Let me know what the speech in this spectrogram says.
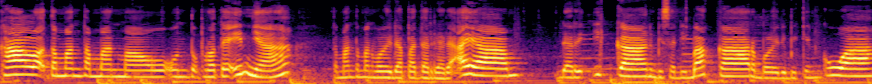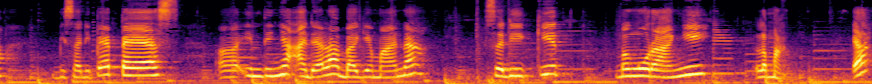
Kalau teman-teman mau untuk proteinnya, Teman-teman boleh dapat dari dada ayam, dari ikan, bisa dibakar, boleh dibikin kuah, bisa dipepes. Uh, intinya adalah bagaimana sedikit mengurangi lemak, ya,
